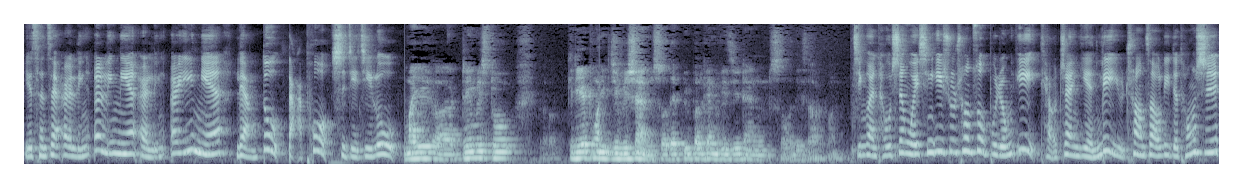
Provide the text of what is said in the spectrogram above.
也曾在二零二零年、二零二一年两度打破世界纪录。my uh, dream is to create one exhibition so that people can visit and saw this art one 尽管投身微型艺术创作不容易，挑战眼力与创造力的同时，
